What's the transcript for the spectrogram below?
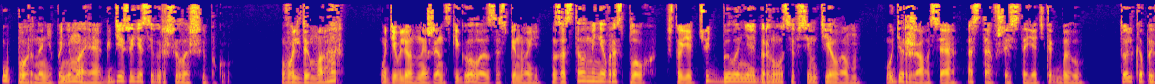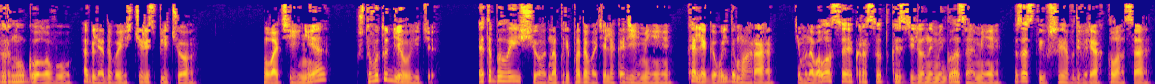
упорно не понимая, где же я совершил ошибку. «Вольдемар?» Удивленный женский голос за спиной застал меня врасплох, что я чуть было не обернулся всем телом. Удержался, оставшись стоять как был. Только повернул голову, оглядываясь через плечо. «Латиния? Что вы тут делаете?» Это была еще одна преподаватель Академии, коллега Вальдемара, темноволосая красотка с зелеными глазами, застывшая в дверях класса.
